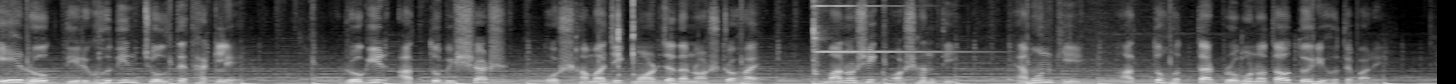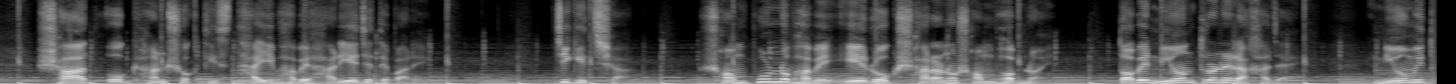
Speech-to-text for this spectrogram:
এ রোগ দীর্ঘদিন চলতে থাকলে রোগীর আত্মবিশ্বাস ও সামাজিক মর্যাদা নষ্ট হয়, মানসিক অশান্তি, এমনকি আত্মহত্যার প্রবণতাও তৈরি হতে পারে। স্বাদ ও ঘ্রাণশক্তি স্থায়ীভাবে হারিয়ে যেতে পারে। চিকিৎসা, সম্পূর্ণভাবে এ রোগ সারানো সম্ভব নয়। তবে নিয়ন্ত্রণে রাখা যায়। নিয়মিত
